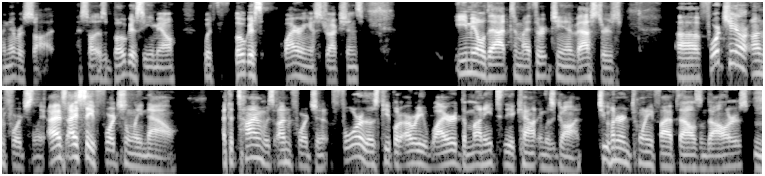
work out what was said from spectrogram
i never saw it i saw this bogus email with bogus wiring instructions emailed that to my 13 investors uh, fortunately or unfortunately I, I say fortunately now at the time it was unfortunate four of those people had already wired the money to the account and was gone $225,000. Hmm.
